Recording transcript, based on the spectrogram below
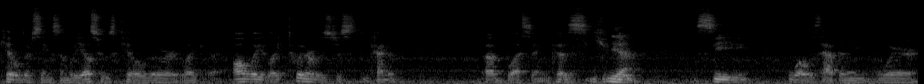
killed or seeing somebody else who was killed or like always like twitter was just kind of a blessing because you Yeah. could see what was happening where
